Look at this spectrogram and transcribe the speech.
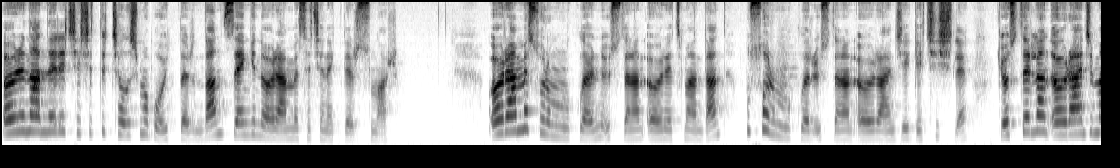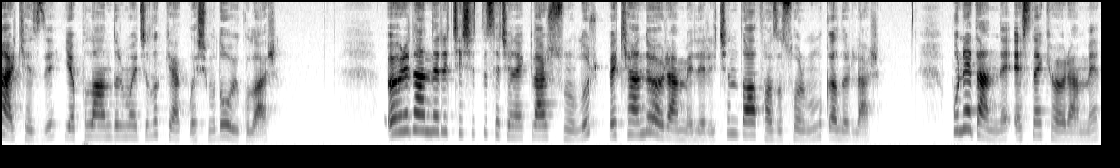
Öğrenenlere çeşitli çalışma boyutlarından zengin öğrenme seçenekleri sunar. Öğrenme sorumluluklarını üstlenen öğretmenden bu sorumlulukları üstlenen öğrenciye geçişle gösterilen öğrenci merkezli yapılandırmacılık yaklaşımı da uygular. Öğrenenlere çeşitli seçenekler sunulur ve kendi öğrenmeleri için daha fazla sorumluluk alırlar. Bu nedenle esnek öğrenme,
